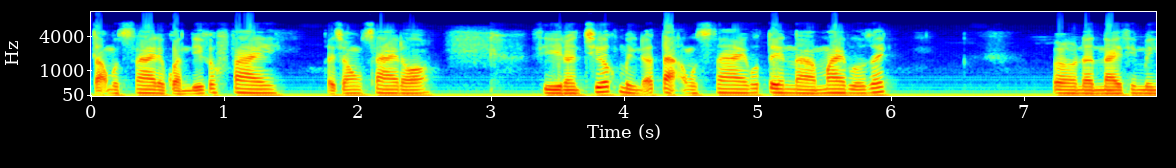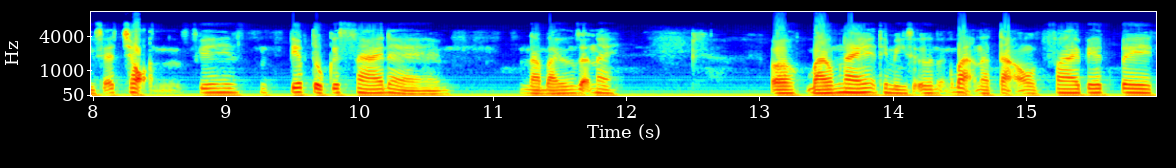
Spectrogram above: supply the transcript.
tạo một site để quản lý các file ở trong site đó. Thì lần trước mình đã tạo một site có tên là My Project rồi lần này thì mình sẽ chọn cái tiếp tục cái size để làm bài hướng dẫn này. Ờ, bài hôm nay ấy, thì mình sẽ hướng dẫn các bạn là tạo file PHP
